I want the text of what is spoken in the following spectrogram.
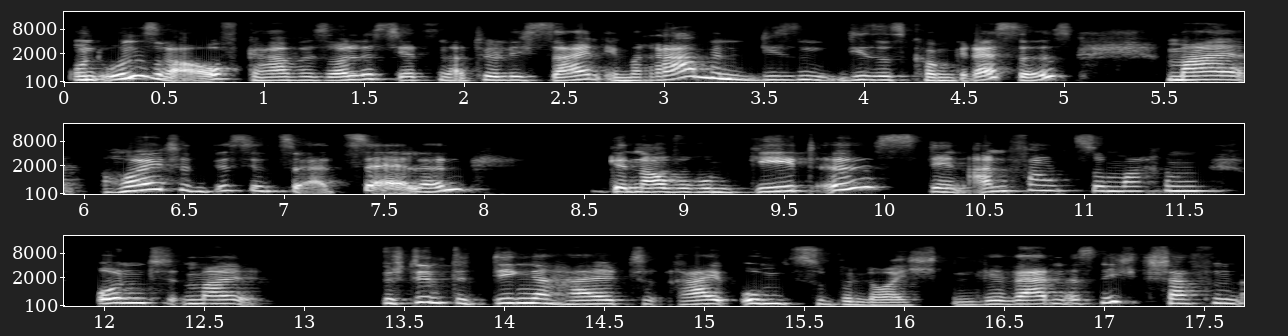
Und unsere Aufgabe soll es jetzt natürlich sein, im Rahmen diesen, dieses Kongresses mal heute ein bisschen zu erzählen, genau worum geht es, den Anfang zu machen und mal bestimmte Dinge halt reihum zu beleuchten. Wir werden es nicht schaffen,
